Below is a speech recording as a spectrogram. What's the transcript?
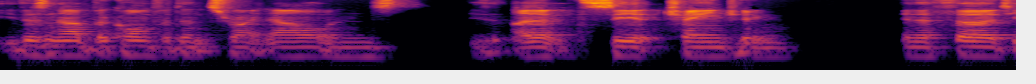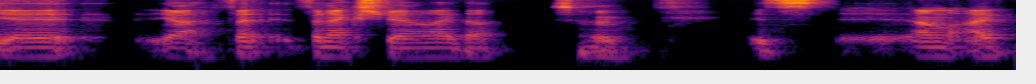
he doesn't have the confidence right now, and I don't see it changing in the third year. Yeah, for, for next year either. So it's um I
